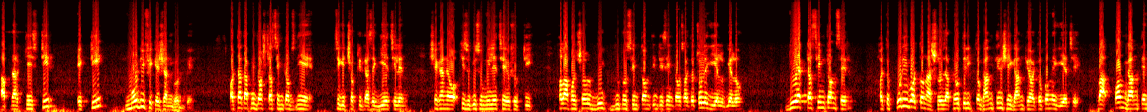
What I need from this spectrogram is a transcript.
আপনার কেসটির একটি মডিফিকেশন ঘটবে। অর্থাৎ আপনি দশটা সিমটমস নিয়ে চিকিৎসকটির কাছে গিয়েছিলেন। সেখানে কিছু কিছু মিলেছে ওষুধটি। ফলাফলস্বরূপ দুই, দুটো সিমটম তিনটি সিমটমস হয়তো চলে গিয়ে গেল। দুই একটা সিমটমসের হয়তো পরিবর্তন আসলো যে আপনি অতিরিক্ত ঘামতেন, সেই ঘামটি হয়তো কমে গিয়েছে বা কম ঘামতেন,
